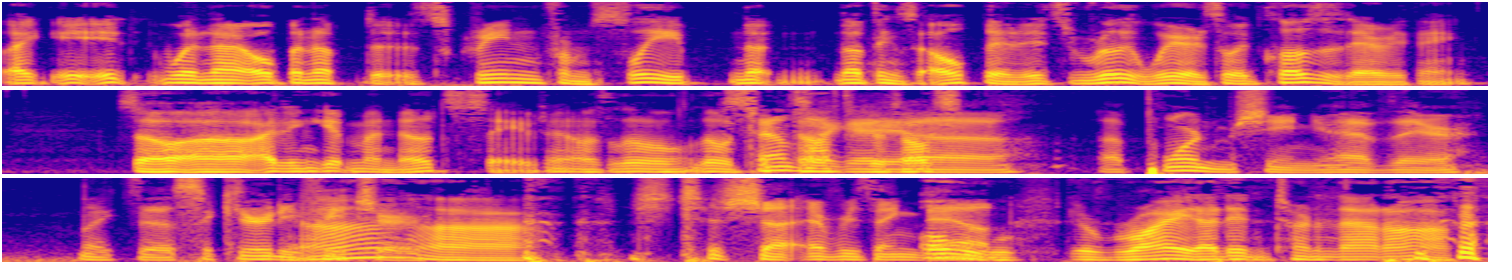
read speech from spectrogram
Like it, when I open up the screen from sleep, no, nothing's open. It's really weird. So it closes everything. So uh, I didn't get my notes saved, and I was a little little Sounds like a uh, a porn machine you have there, like the security feature Ah, to shut everything down. oh, you're right. I didn't turn that off.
